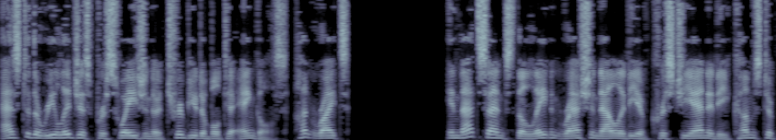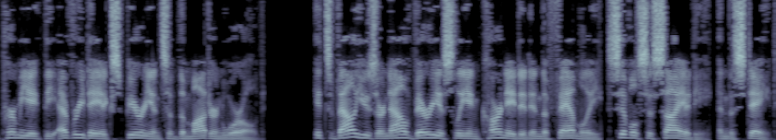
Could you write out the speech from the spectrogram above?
As to the religious persuasion attributable to Engels, Hunt writes, in that sense the latent rationality of Christianity comes to permeate the everyday experience of the modern world, its values are now variously incarnated in the family, civil society, and the state.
